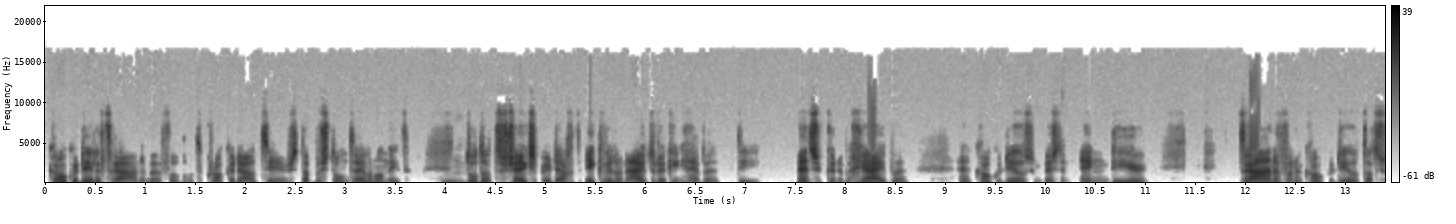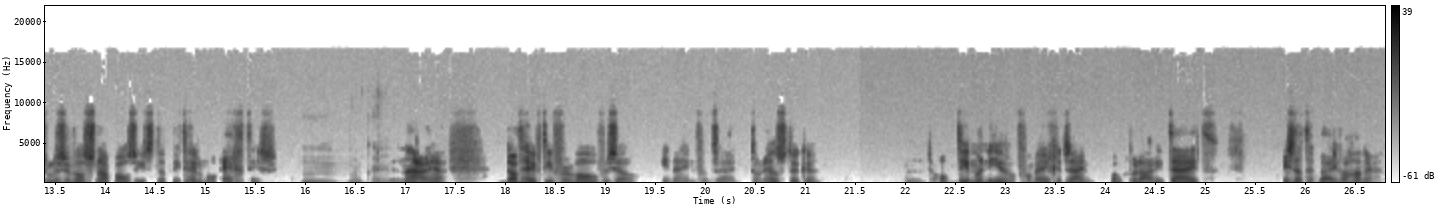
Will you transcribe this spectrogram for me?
krokodillentranen bijvoorbeeld, crocodile tears, dat bestond helemaal niet. Hmm. Totdat Shakespeare dacht, ik wil een uitdrukking hebben die mensen kunnen begrijpen. Hè, krokodil is best een eng dier. Tranen van een krokodil, dat zullen ze wel snappen als iets dat niet helemaal echt is. Hmm. Nou ja, dat heeft hij verwoven zo in een van zijn toneelstukken. En Op die manier, vanwege zijn populariteit, is dat er blijven hangen.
